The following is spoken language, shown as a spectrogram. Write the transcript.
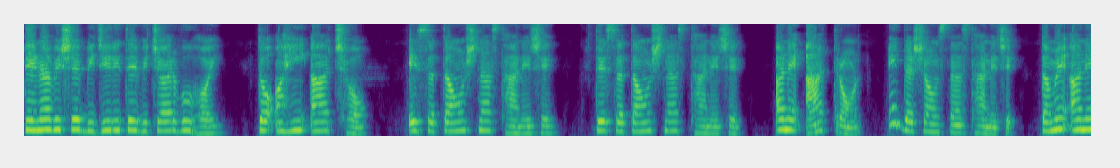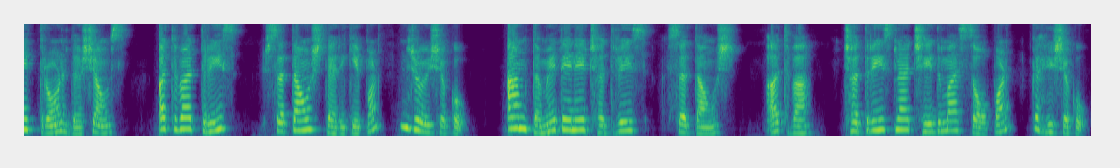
તેના વિશે બીજી રીતે વિચારવું હોય તો અહીં આ છ એ સતાંશના સ્થાને છે. તે સતાંશના સ્થાને છે અને આ ત્રણ એ દશાંશના સ્થાને છે. તમે આને ત્રણ દશાંશ અથવા ત્રીસ સતાંશ તરીકે પણ જોઈ શકો. આમ તમે તેને છત્રીસ સતાંશ અથવા છત્રીસના છેદમાં સો પણ કહી શકો.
